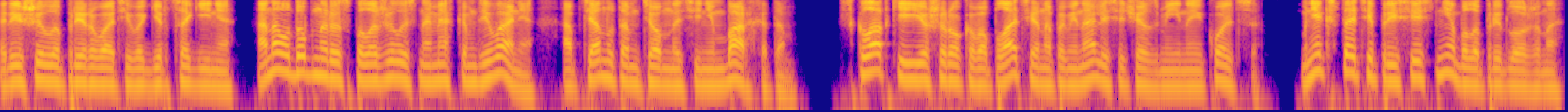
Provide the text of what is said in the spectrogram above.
Решила прервать его герцогиня. Она удобно расположилась на мягком диване, обтянутом темно-синим бархатом. Складки ее широкого платья напоминали сейчас змеиные кольца. Мне, кстати, присесть не было предложено.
